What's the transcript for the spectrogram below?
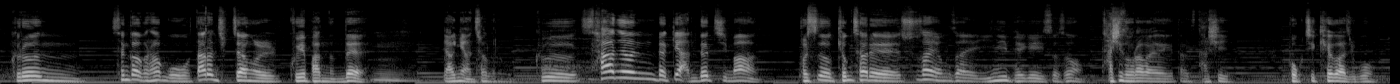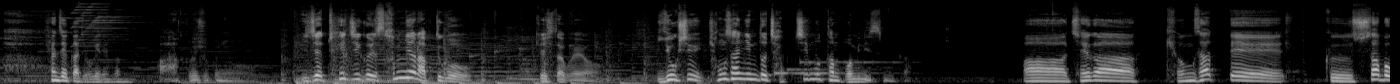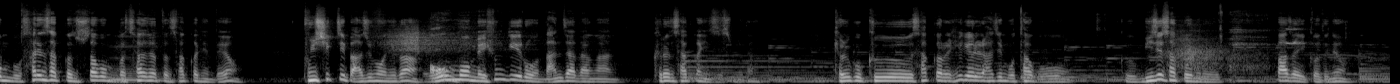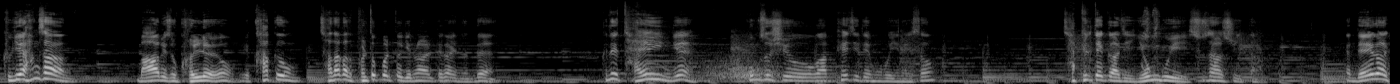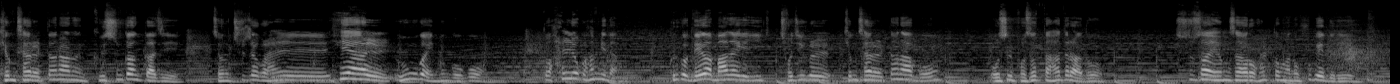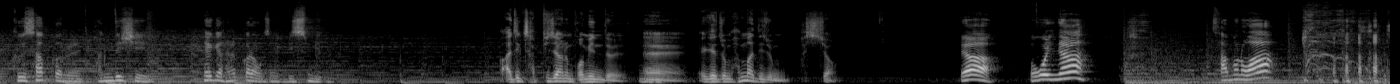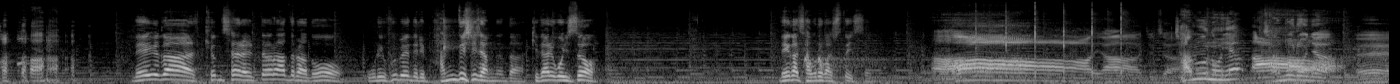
그런 생각을 하고 다른 직장을 구해봤는데 음, 양이 안 차더라고요. 그 4년밖에 안 됐지만 벌써 경찰의 수사 형사에 인이 배게 있어서 다시 돌아가야겠다. 해서 다시 복직해가지고 현재까지 오게 된 겁니다. 아 그러셨군요. 이제 퇴직을 3년 앞두고 계시다고 해요. 이게 혹시 형사님도 잡지 못한 범인이 있습니까? 아 제가 경사 때 그 수사본부 살인 사건 수사본부가 찾아졌던 사건인데요. 분식집 아주머니가 온몸에 흉기로 난자당한 그런 사건이 있었습니다. 결국 그 사건을 해결을 하지 못하고 그 미제 사건으로 빠져 있거든요. 그게 항상 마음에 좀 걸려요. 가끔 자다가도 벌떡벌떡 일어날 때가 있는데 근데 다행인 게 공소시효가 폐지됨으로 인해서 잡힐 때까지 영구히 수사할 수 있다. 그러니까 내가 경찰을 떠나는 그 순간까지 저는 추적을 할- 해야 할 의무가 있는 거고 또 하려고 합니다. 그리고 내가 만약에 이 조직을 경찰을 떠나고 옷을 벗었다 하더라도 수사 형사로 활동하는 후배들이 그 사건을 반드시 해결할 거라고 저는 믿습니다. 아직 잡히지 않은 범인들에게 좀 한마디 좀 하시죠. 야 보고 있냐? 사문 와? 내가 경찰을 떠나더라도 우리 후배들이 반드시 잡는다. 기다리고 있어. 내가 잡으러 갈 수도 있어. 아, 야 진짜. 잠은 오냐? 잠을 오냐? 예.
